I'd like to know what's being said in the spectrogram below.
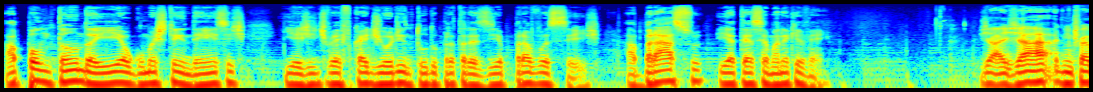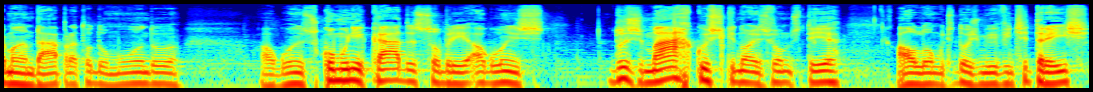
apontando aí algumas tendências e a gente vai ficar de olho em tudo para trazer para vocês. Abraço e até semana que vem. Já já a gente vai mandar para todo mundo alguns comunicados sobre alguns dos marcos que nós vamos ter ao longo de 2023. Uh,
